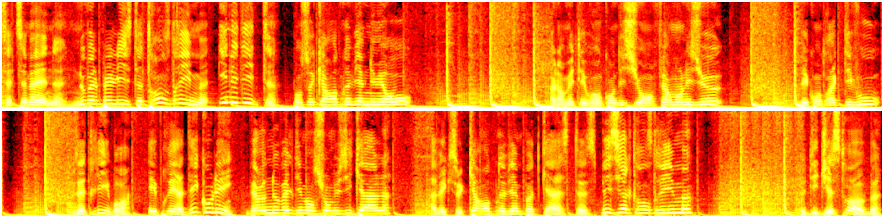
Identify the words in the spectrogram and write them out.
Cette semaine, nouvelle playlist Transdream inédite pour ce 49e numéro. Alors mettez-vous en condition en fermant les yeux, décontractez-vous, vous êtes libre et prêt à décoller vers une nouvelle dimension musicale avec ce 49e podcast spécial Transdream de DJ Strobe.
